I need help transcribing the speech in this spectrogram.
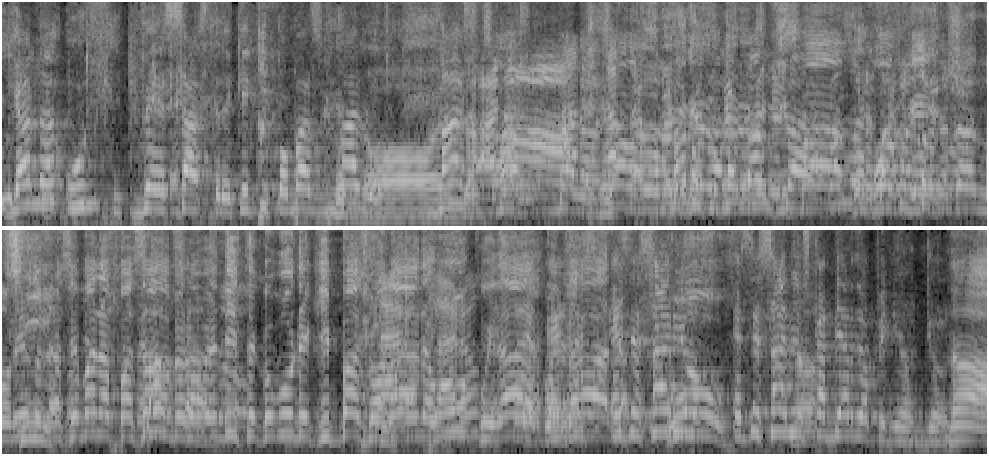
Gana un desastre. ¿Qué equipo más malo? más, el más malo. El sábado me ver un equipazo, Jorge. Sí. La semana pasada me lo vendiste como un equipazo a Claro, Gana. claro. Uh, cuidado con Es de, Gana. es de sabios, es de sabios cambiar de opinión, John. No,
